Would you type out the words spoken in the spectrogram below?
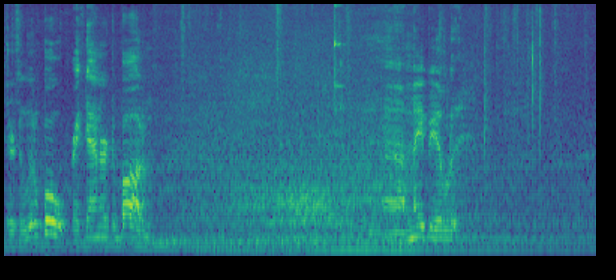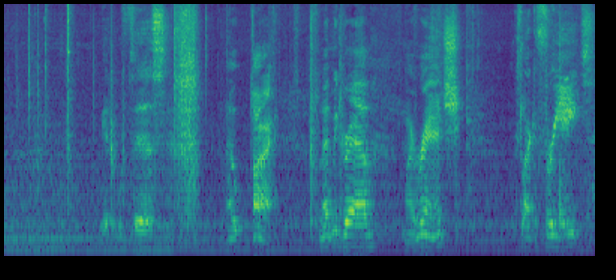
there's a little bolt right down there at the bottom. I may be able to get it with this. Nope. Alright, let me grab my wrench. Looks like a 3 8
